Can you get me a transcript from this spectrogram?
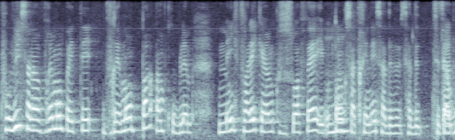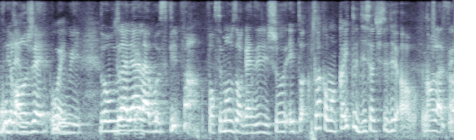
pour lui ça n'a vraiment pas été vraiment pas un problème. Mais il fallait quand même que ce soit fait et tant que ça traînait, ça devait- ça devait- c'était Mhm. Ça un problème. dérangeait. Oui, oui. Donc vous Donc, allez à euh, la mosquée, enfin, forcément vous organisez les choses. Et toi, toi comment, quand il te dit ça, tu te dis, oh non, là, c'est Oh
